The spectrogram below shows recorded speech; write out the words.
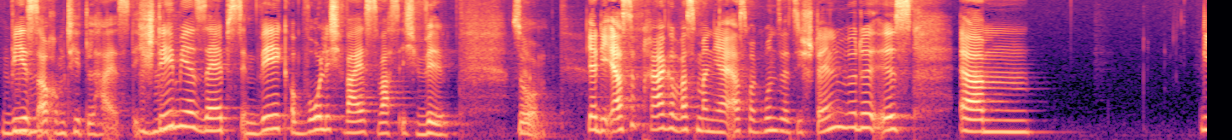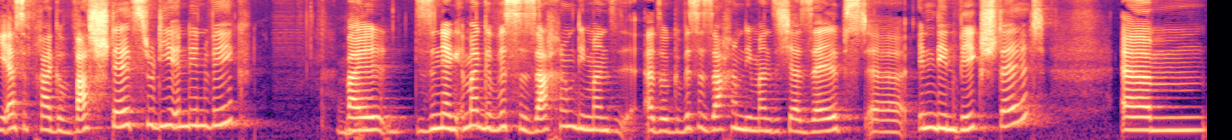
wie mhm. es auch im Titel heißt. Ich mhm. stehe mir selbst im Weg, obwohl ich weiß, was ich will. So. Ja. ja, die erste Frage, was man ja erstmal grundsätzlich stellen würde, ist, ähm, die erste Frage, was stellst du dir in den Weg? Mhm. Weil es sind ja immer gewisse Sachen, die man, also gewisse Sachen, die man sich ja selbst äh, in den Weg stellt. Ähm,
